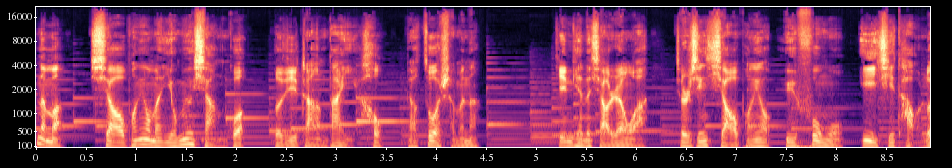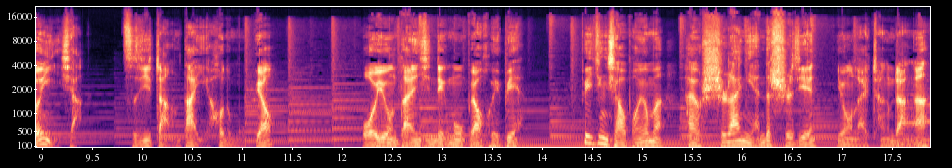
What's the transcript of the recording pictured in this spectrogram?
那么，小朋友们有没有想过自己长大以后要做什么呢？今天的小任务啊，就是请小朋友与父母一起讨论一下自己长大以后的目标。不用担心这个目标会变，毕竟小朋友们还有十来年的时间用来成长啊。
